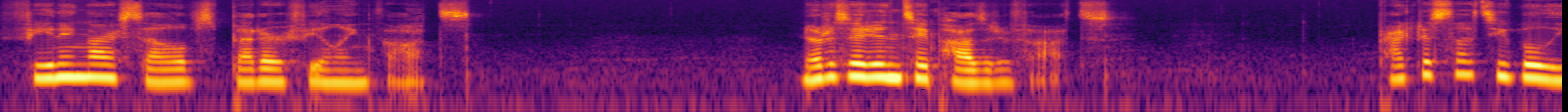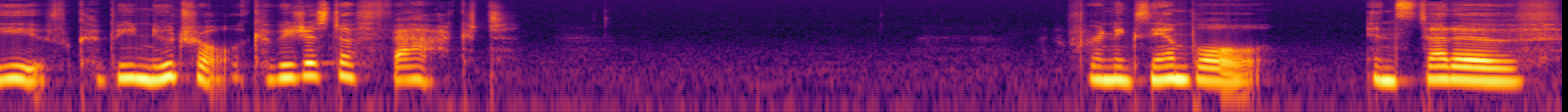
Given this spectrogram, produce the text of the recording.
feeding ourselves better feeling thoughts. Notice I didn't say positive thoughts. Practice thoughts you believe could be neutral, it could be just a fact. For an example, instead of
